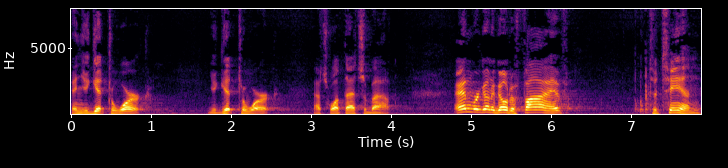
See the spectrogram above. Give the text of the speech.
and you get to work. You get to work. That's what that's about. And we're going to go to 5 to 10.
